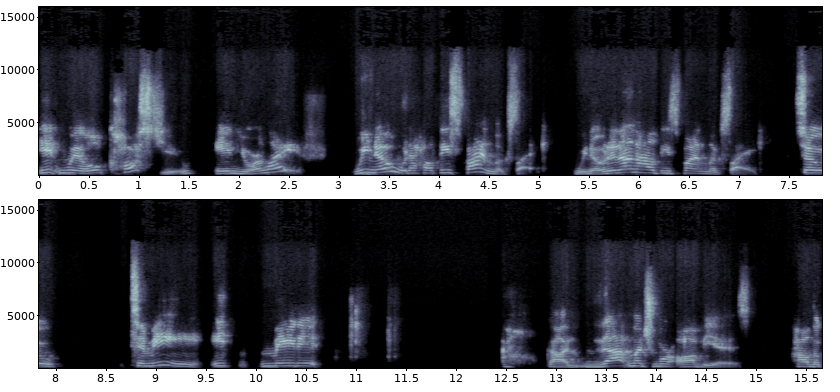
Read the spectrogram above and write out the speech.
it will cost you in your life. We know what a healthy spine looks like. We know what an unhealthy spine looks like. So to me, it made it, oh God, that much more obvious how the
